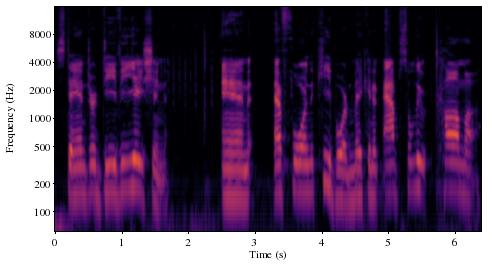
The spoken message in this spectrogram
standard deviation, and F4 on the keyboard, making it absolute, comma.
